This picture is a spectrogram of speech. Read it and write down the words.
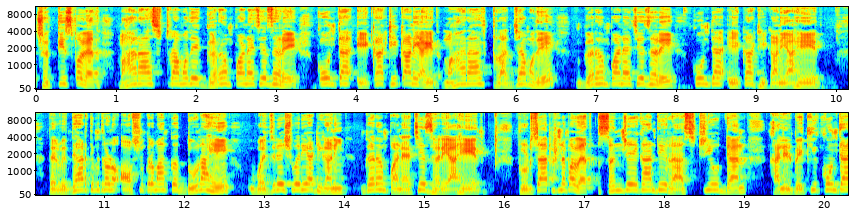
छत्तीस पव्यात महाराष्ट्रामध्ये गरम पाण्याचे झरे कोणत्या एका ठिकाणी आहेत? महाराष्ट्र राज्यामध्ये गरम पाण्याचे झरे कोणत्या एका ठिकाणी आहेत? तर विद्यार्थी मित्रांनो ऑप्शन क्रमांक दोन आहे वज्रेश्वरी या ठिकाणी गरम पाण्याचे झरे आहेत. पुढचा प्रश्न पाहूयात संजय गांधी राष्ट्रीय उद्यान खालीलपैकी कोणत्या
